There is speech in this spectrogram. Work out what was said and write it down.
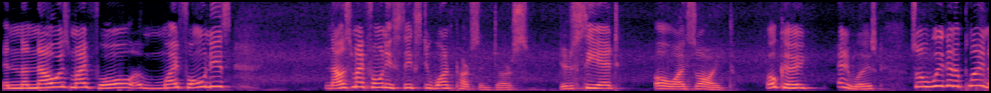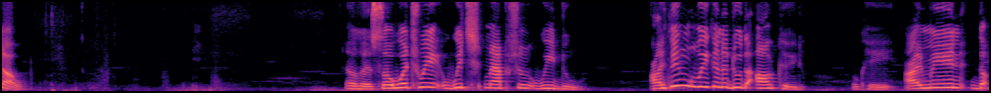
And now is my phone my phone is now is my phone is 61% Did you see it? Oh I saw it. Okay. Anyways, so we're gonna play now. Okay, so which we which map should we do? I think we're gonna do the arcade. Okay, I mean the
